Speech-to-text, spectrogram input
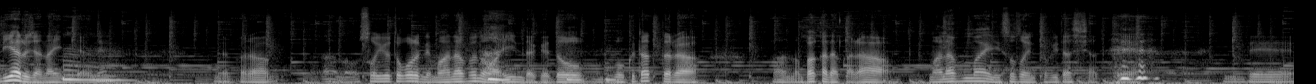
リアルじゃないんだよね。だからあのそういうところで学ぶのはいいんだけど、はい。うん。うん、僕だったらあのバカだから学ぶ前に外に飛び出しちゃって。で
